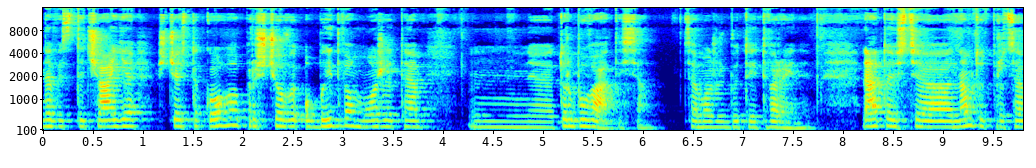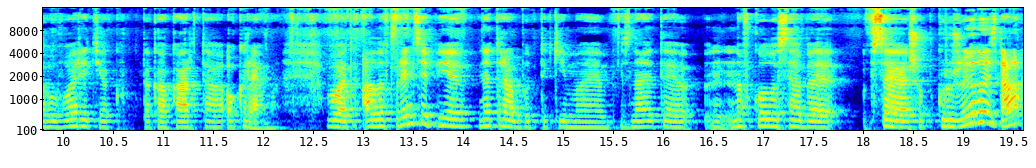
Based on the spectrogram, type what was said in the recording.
не вистачає щось такого, про що ви обидва можете турбуватися. Це можуть бути і тварини. Тобто нам тут про це говорять як така карта окрема. От. Але в принципі не треба бути такими, знаєте, навколо себе все, щоб кружилось, да?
